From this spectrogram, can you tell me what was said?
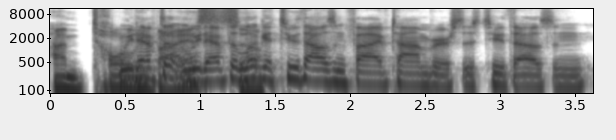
I'm totally we'd have to. We'd have to so- look at 2005 Tom versus 2000.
